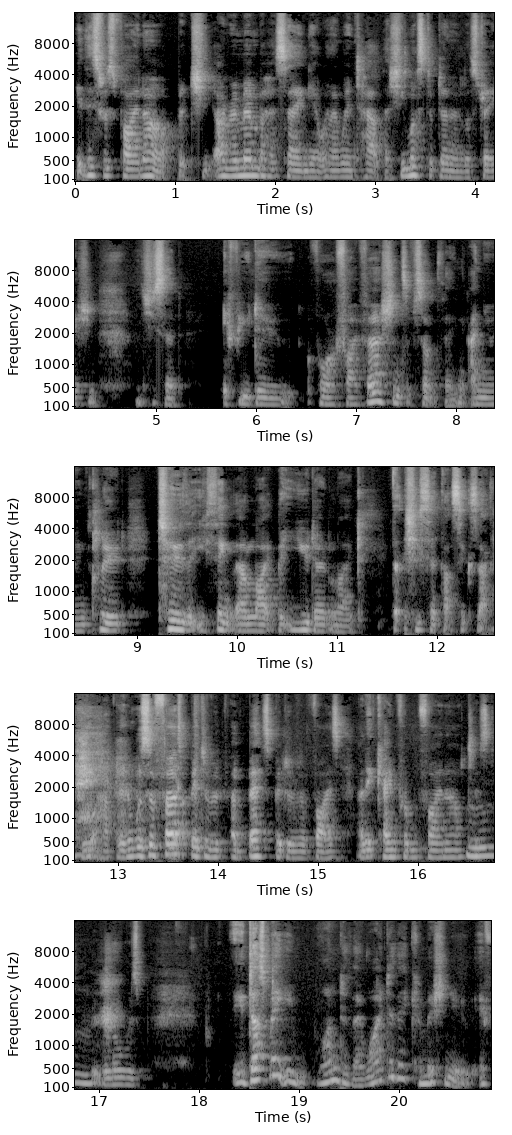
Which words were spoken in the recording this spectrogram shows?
This was fine art, but she. I remember her saying, "Yeah, when I went out there, she must have done an illustration." And she said, "If you do four or five versions of something, and you include two that you think they'll like, but you don't like." She said that's exactly what happened. It was the first bit of a best bit of advice, and it came from a fine artist. Mm. It will always. It does make you wonder though. Why do they commission you if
